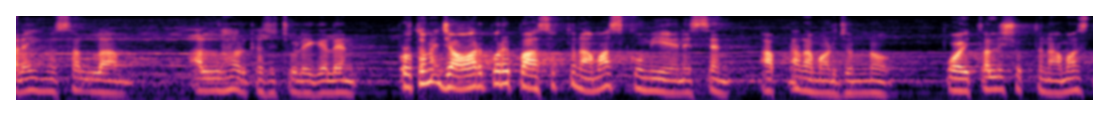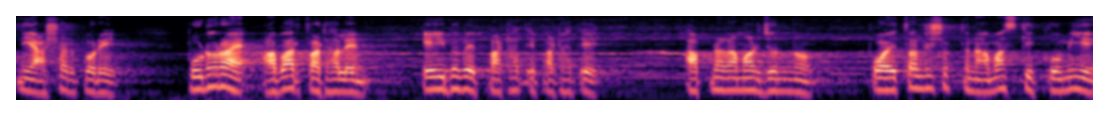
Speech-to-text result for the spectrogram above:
আলহিহাসাল্লাম আল্লাহর কাছে চলে গেলেন। প্রথমে যাওয়ার পরে পাঁচ অক্ত নামাজ কমিয়ে এনেছেন আপনার আমার জন্য। পঁয়তাল্লিশ অক্ত নামাজ নিয়ে আসার পরে পুনরায় আবার পাঠালেন। এইভাবে পাঠাতে পাঠাতে আপনার আমার জন্য পঁয়তাল্লিশ অক্ত নামাজকে কমিয়ে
